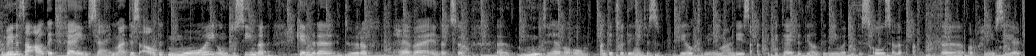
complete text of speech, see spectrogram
winnen zal altijd fijn zijn. Maar het is altijd mooi om te zien dat kinderen durf hebben en dat ze uh, moed hebben om aan dit soort dingetjes deel te nemen. Aan deze activiteiten deel te nemen die de school zelf uh, organiseert.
